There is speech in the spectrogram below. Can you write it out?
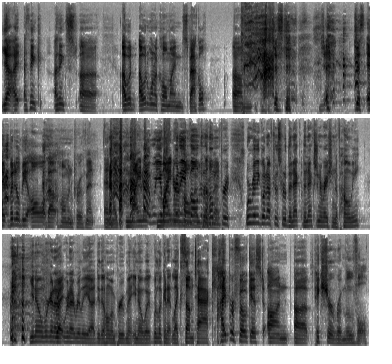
Yeah, I, I think I think uh, I would I would want to call mine Spackle, um, just to, just, just eh, but it'll be all about home improvement and like minor we're, yeah, minor really home involved in the home improvement. improvement. We're really going after sort of the next the next generation of homie. You know, we're gonna Right. we're gonna really uh, do the home improvement. You know, we're, we're looking at like thumbtack. Hyper focused on uh, picture removal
